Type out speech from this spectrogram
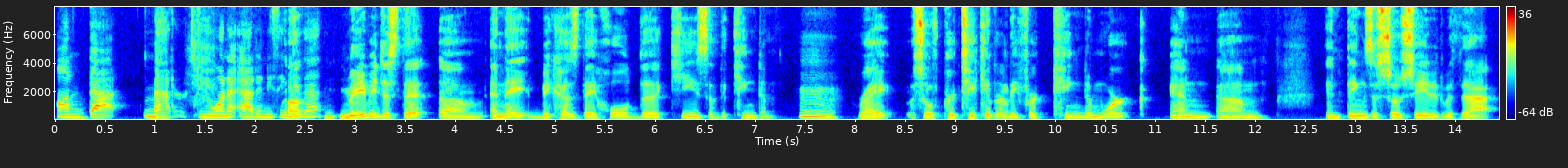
on that matter. Do you want to add anything uh, to that? Maybe just that, um, and they because they hold the keys of the kingdom, mm. right? So particularly for kingdom work and um, and things associated with that,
